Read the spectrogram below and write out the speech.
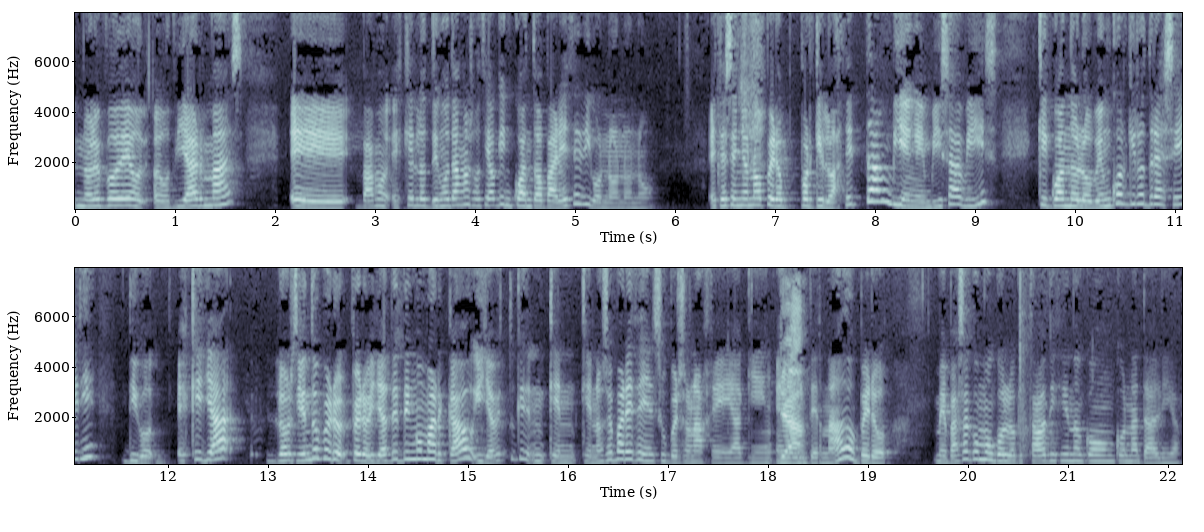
no le puedo odiar más eh, vamos, es que lo tengo tan asociado que en cuanto aparece digo, no, no, no. Este señor no, pero porque lo hace tan bien en Vis a Vis que cuando lo veo en cualquier otra serie, digo, es que ya, lo siento, pero, pero ya te tengo marcado y ya ves tú que, no se parece su personaje aquí en, el internado, pero me pasa como con lo que estabas diciendo con, con Natalia.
